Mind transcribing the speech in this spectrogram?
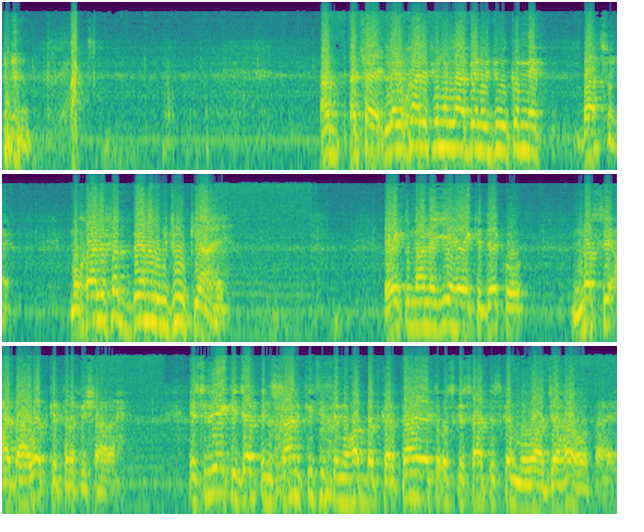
اب اچھا خالف اللہ بین وجوہ میں بات سنیں۔ مخالفت بین الوجوہ کیا ہے؟ ایک تو معنی یہ ہے کہ دیکھو، نفس عداوت کی طرف اشارہ ہے۔ اس لیے کہ جب انسان کسی سے محبت کرتا ہے تو اس کے ساتھ اس کا مواجہ ہوتا ہے۔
